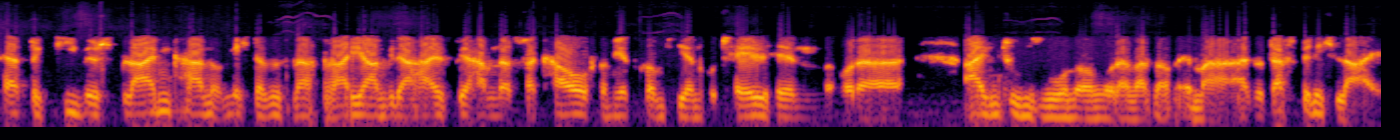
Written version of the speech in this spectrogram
perspektivisch bleiben kann und nicht, dass es nach drei Jahren wieder heißt, wir haben das verkauft und jetzt kommt hier ein Hotel hin oder Eigentumswohnung oder was auch immer. Also das bin ich leid.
